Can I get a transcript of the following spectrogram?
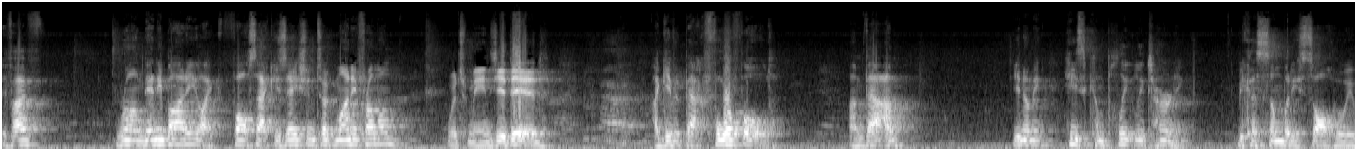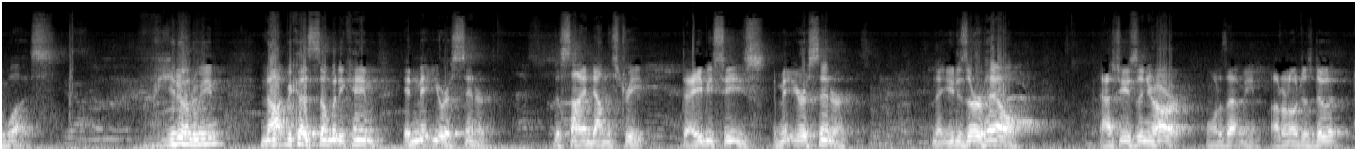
if I've wronged anybody, like false accusation, took money from them, which means you did, I give it back fourfold. I'm, that I'm you know what I mean? He's completely turning because somebody saw who he was. You know what I mean? Not because somebody came, admit you're a sinner. The sign down the street, the ABCs, admit you're a sinner, and that you deserve hell. Ask Jesus in your heart. What does that mean? I don't know, just do it.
